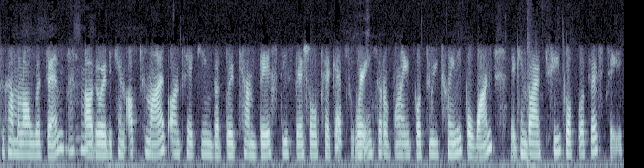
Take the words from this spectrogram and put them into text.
to come along with them. Mm-hmm. Uh, they can optimize on taking the bootcamp bestie special tickets where instead of buying for 320 for one, they can buy two for 450.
